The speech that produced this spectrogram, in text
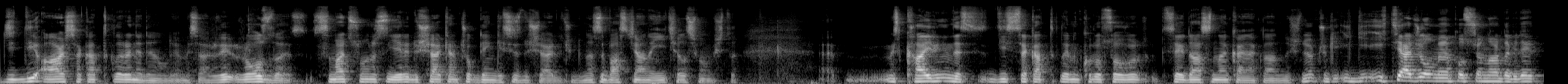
ciddi ağır sakatlıklara neden oluyor. Mesela Rose da smaç sonrası yere düşerken çok dengesiz düşerdi. Çünkü nasıl basacağına iyi çalışmamıştı. Ee, Mesela Kyrie'nin de diz sakatlıklarının crossover sevdasından kaynaklandığını düşünüyorum. Çünkü ihtiyacı olmayan pozisyonlarda bile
